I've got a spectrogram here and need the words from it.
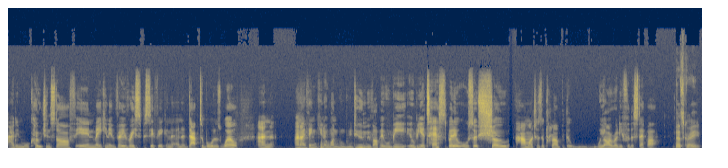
adding more coaching staff in, making it very, very specific and, and adaptable as well. And and I think you know when we do move up, it will be it will be a test, but it will also show how much as a club that we are ready for the step up. That's great.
